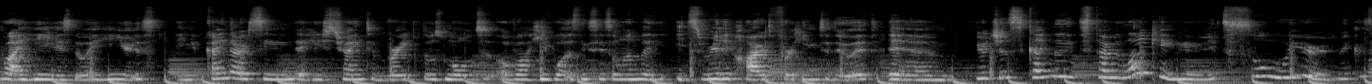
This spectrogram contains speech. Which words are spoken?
why he is the way he is. And you kind of are seeing that he's trying to break those molds of what he was in season 1, but it's really hard for him to do it. And you just kind of start liking him. It's so weird because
